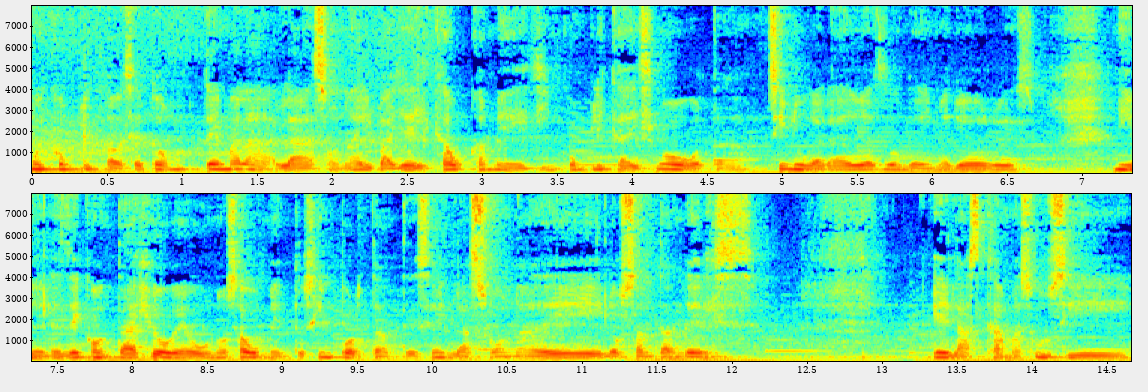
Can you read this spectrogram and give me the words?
Muy complicado ese tema, la, la, zona del Valle del Cauca, Medellín, complicadísimo, Bogotá, sin lugar a dudas, donde hay mayores niveles de contagio. Veo unos aumentos importantes en la zona de los Santanderes. Eh, las camas UCI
